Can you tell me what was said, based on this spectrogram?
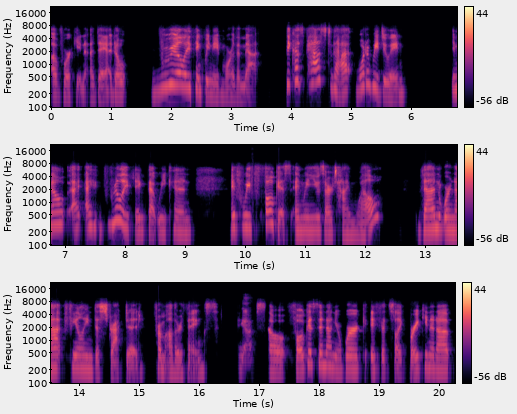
of working a day. I don't really think we need more than that. Because past that, what are we doing? You know, I, I really think that we can, if we focus and we use our time well, then we're not feeling distracted from other things. Yeah. So focus in on your work. If it's like breaking it up,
